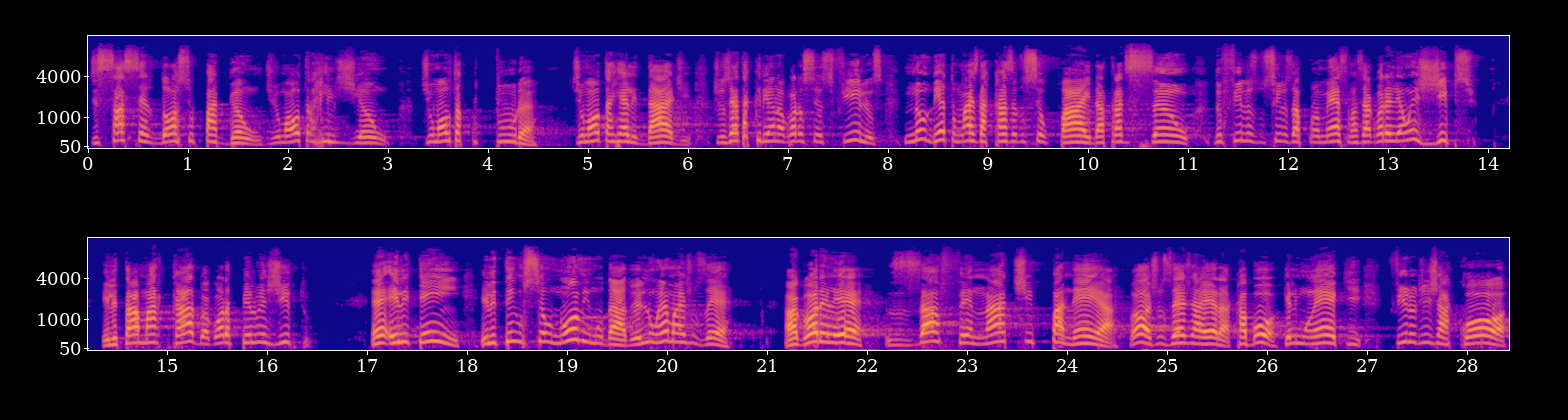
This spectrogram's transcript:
de sacerdócio pagão, de uma outra religião, de uma outra cultura, de uma outra realidade. José está criando agora os seus filhos, não dentro mais da casa do seu pai, da tradição, dos filhos dos filhos da promessa, mas agora ele é um egípcio. Ele está marcado agora pelo Egito. É, ele, tem, ele tem o seu nome mudado, ele não é mais José. Agora ele é Zafenate Paneia. Ó, José já era, acabou. Aquele moleque, filho de Jacó,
